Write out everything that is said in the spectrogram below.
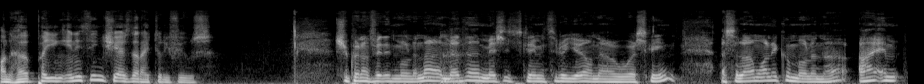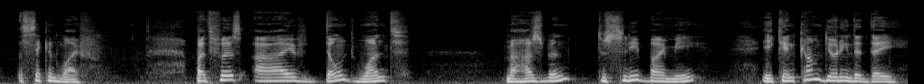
on her paying anything. She has the right to refuse. Shukran that, Molana. Another message came through here on our screen. Assalamu alaikum, Molana. I am the second wife. But first, I don't want my husband to sleep by me. He can come during the day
